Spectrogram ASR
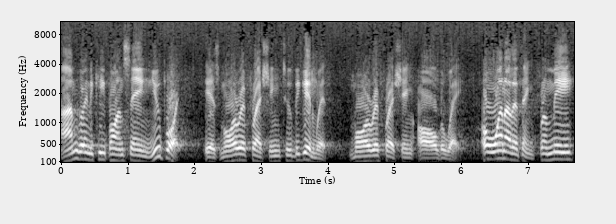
I'm going to keep on saying Newport is more refreshing to begin with, more refreshing all the way. Oh, one other thing. From me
